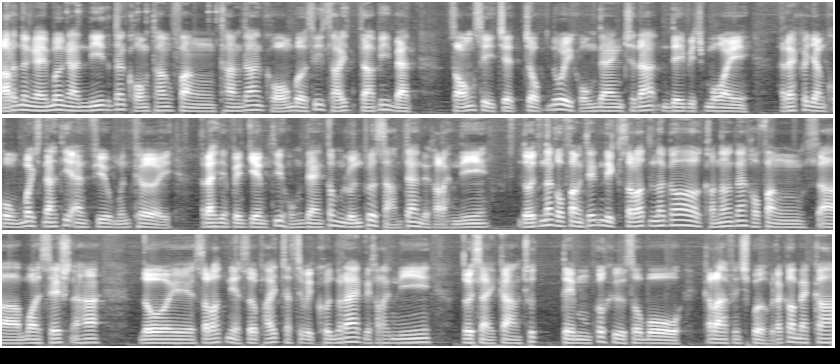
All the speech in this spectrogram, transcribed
เอาละยังไงเมื่องานนี้ทางด้านของทางฝั่งทางด้านของเบอร์ซี่ไซด์ดาร์บี้แมตช์247 จบด้วยหงแดงชนะเดวิดมอย และก็ยังคงไม่ชนะที่แอนฟิลด์เหมือนเคย และยังเป็นเกมที่หงแดงต้องลุ้นเพื่อ 3 แต้มในครั้งนี้ โดยทางด้านของฝั่งเทคนิคสล็อตแล้วก็ของทางด้านของฝั่งมอยเซชนะฮะ โดยสล็อตเนี่ยเซอร์ไพรส์จัด 11 คนแรกในครั้งนี้ โดยใส่กลางชุดเต็มก็คือโซโบ กราเฟนชเบิร์กและก็แมกกา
